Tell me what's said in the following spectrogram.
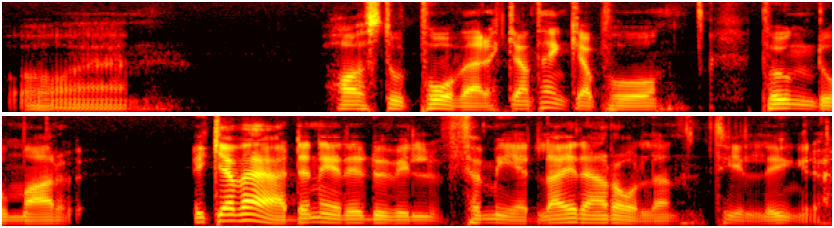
och eh, har stor påverkan tänker jag på, på ungdomar. Vilka värden är det du vill förmedla i den rollen till yngre?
